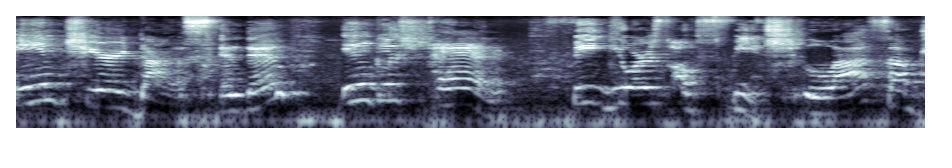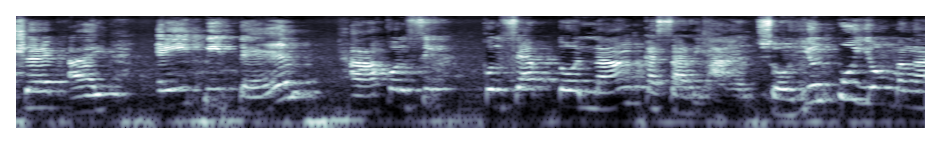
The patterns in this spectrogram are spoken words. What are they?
in Chair Dance. And then, English 10, Figures of Speech. Last subject ay AP10, uh, concept konsepto ng kasarian. So, yun po yung mga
